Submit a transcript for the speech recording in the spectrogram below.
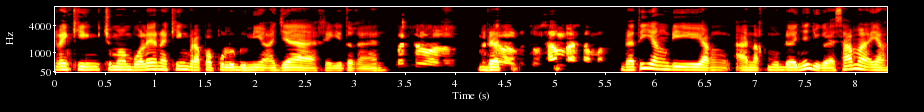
ranking cuma boleh ranking berapa puluh dunia aja kayak gitu kan. betul, betul, Berat- betul, sama, sama. Berarti yang di yang anak mudanya juga sama, yang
